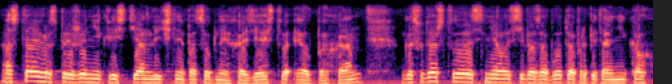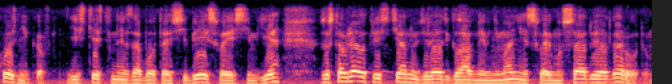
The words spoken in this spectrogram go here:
Оставив в распоряжении крестьян личное подсобное хозяйство ЛПХ, государство сняло с себя заботу о пропитании колхозников. Естественная забота о себе и своей семье заставляла крестьян уделять главное внимание своему саду и огороду.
